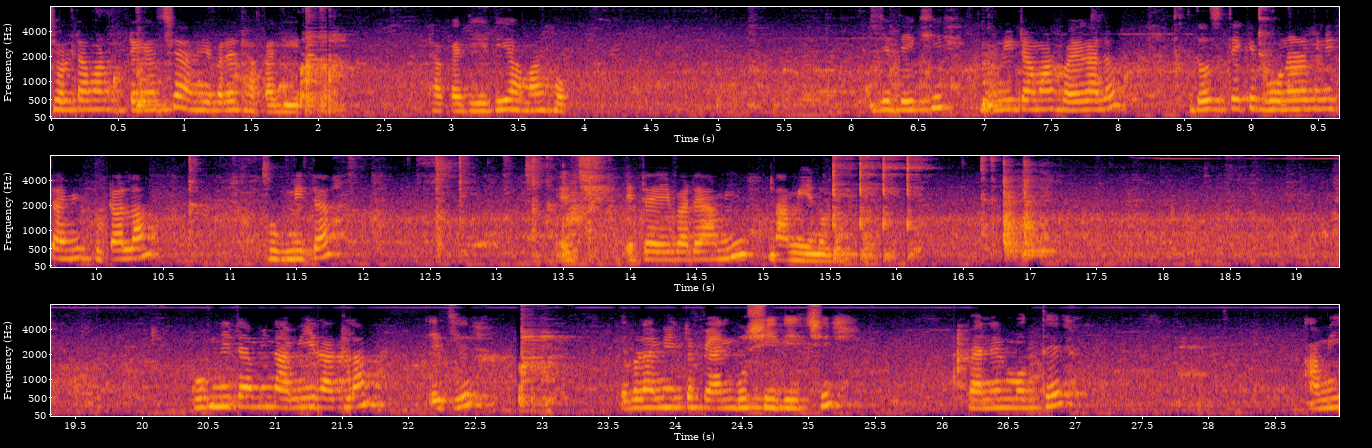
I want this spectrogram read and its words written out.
ঝোলটা আমার ফুটে গেছে, আমি এবারে ঢাকা দিয়ে দেবো। ঢাকা দিয়ে দিয়ে আমার হোক। যে দেখি, ঘুগনিটা আমার হয়ে গেল। দশ থেকে পনেরো মিনিট আমি ফুটালাম ঘুগনিটা। এটা এবারে আমি নামিয়ে নেব। ঘুগনিটা আমি নামিয়ে রাখলাম। এই যে, এবার আমি একটা প্যান বসিয়ে দিয়েছি। প্যানের মধ্যে আমি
